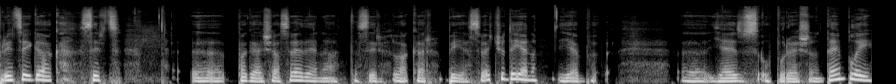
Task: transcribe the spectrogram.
priecīgāka sirds. Uh, pagājušā svētdienā, tas ir vakar, bija sveču diena, jeb uh, Jēzus upurēšana templī.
